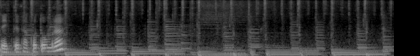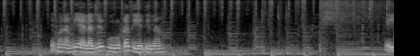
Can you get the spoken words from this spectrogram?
দেখতে থাকো তোমরা। এবার আমি এলাচের গুঁড়োটা দিয়ে দিলাম। এই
